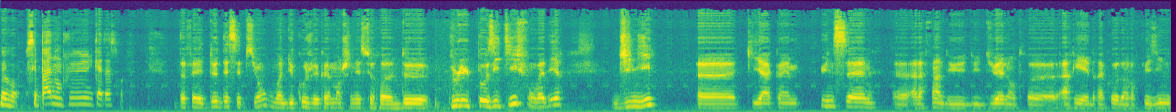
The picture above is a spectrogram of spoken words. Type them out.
mais bon, c'est pas non plus une catastrophe. Tu as fait deux déceptions. Moi, du coup, je vais quand même enchaîner sur euh, deux plus positifs, on va dire. Ginny, euh, qui a quand même une scène à la fin du duel entre Harry et Draco dans leur cuisine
